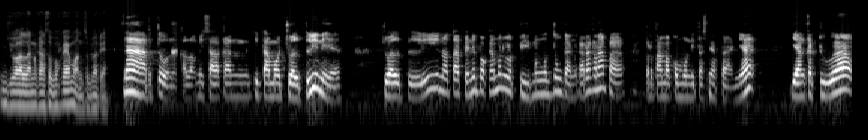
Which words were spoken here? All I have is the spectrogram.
jualan kartu Pokemon sebenarnya. Nah, betul. Kalau misalkan kita mau jual beli nih ya, jual beli notabene Pokemon lebih menguntungkan. Karena kenapa? Pertama komunitasnya banyak, yang kedua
